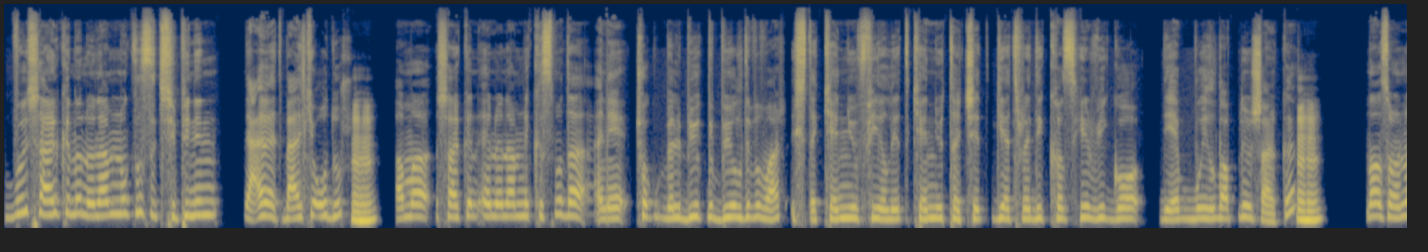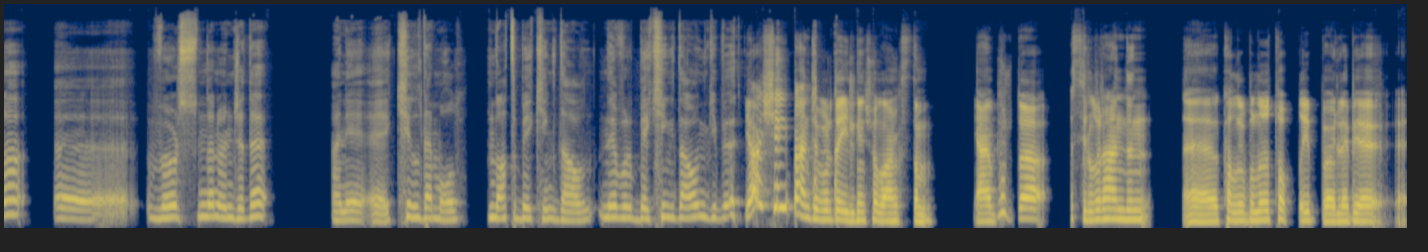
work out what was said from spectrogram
bu şarkının önemli noktası Chippy'nin ya evet belki odur Hı hı. ama şarkının en önemli kısmı da hani çok böyle büyük bir build up'ı var. İşte can you feel it, can you touch it, get ready cause here we go diye build up'lıyor şarkı. Hı hı. Ondan sonra e, verse'ünden önce de hani e, kill them all, not backing down, never backing down gibi. Ya şey bence burada ilginç olan kısım. Yani burada Silverhand'in e, kalabalığı toplayıp böyle bir e,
